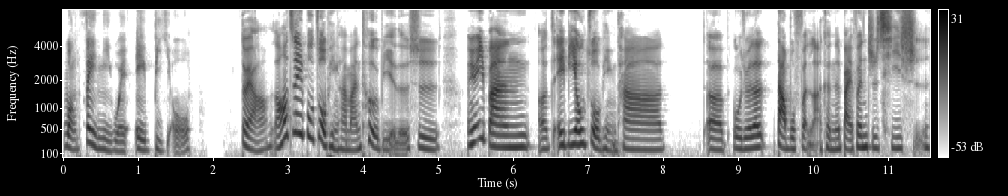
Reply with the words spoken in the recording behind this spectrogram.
枉费你为 ABO。对啊，然后这一部作品还蛮特别的是，是因为一般呃 ABO 作品它呃，我觉得大部分啦，可能百分之七十。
